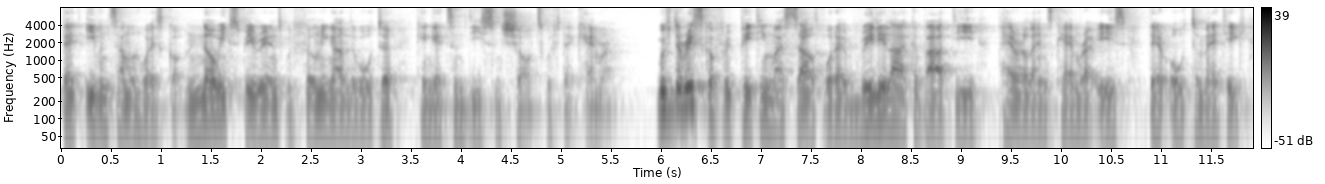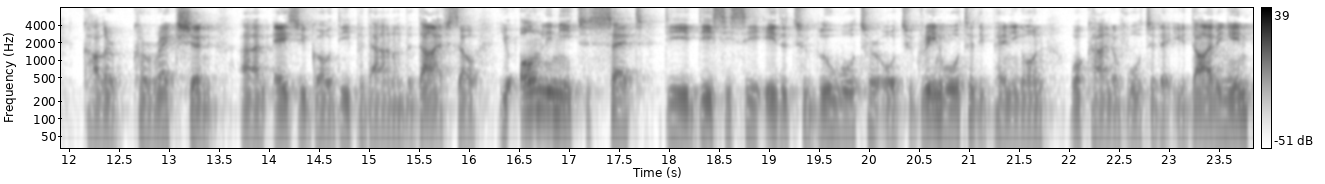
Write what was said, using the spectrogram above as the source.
that even someone who has got no experience with filming underwater can get some decent shots with their camera. With the risk of repeating myself, what I really like about the Paralenz camera is their automatic color correction um, as you go deeper down on the dive. So you only need to set the DCC either to blue water or to green water depending on what kind of water that you're diving in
